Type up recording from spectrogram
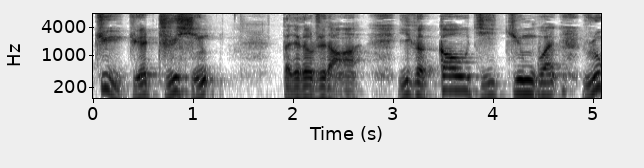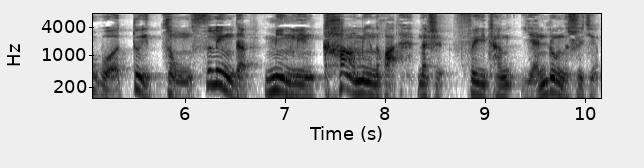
拒绝执行。大家都知道啊，一个高级军官如果对总司令的命令抗命的话，那是非常严重的事情。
